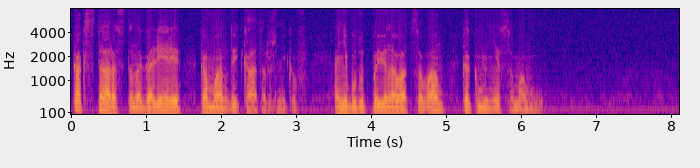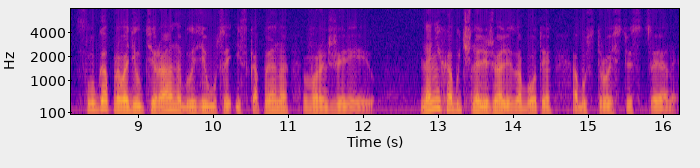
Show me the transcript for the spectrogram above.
как староста на галере командой каторжников. Они будут повиноваться вам, как мне самому. Слуга проводил тирана, Блазиуса и Скопена в оранжерею. На них обычно лежали заботы об устройстве сцены.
